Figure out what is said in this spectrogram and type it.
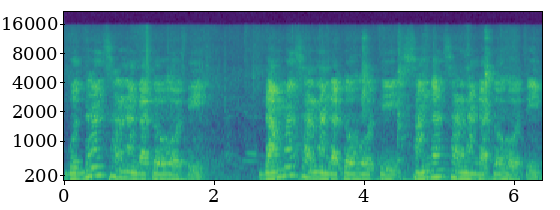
Buddhan Saranangato Dhamman Saranangato Hoti, Sanghan Saranangato Hoti.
